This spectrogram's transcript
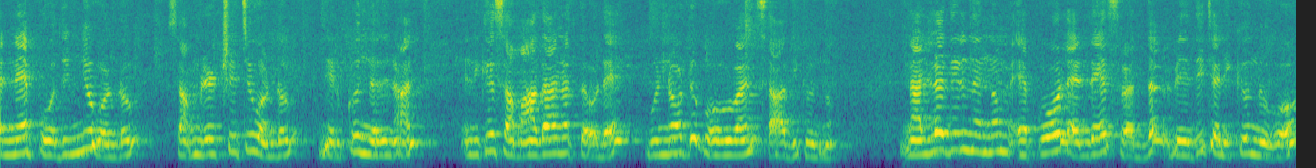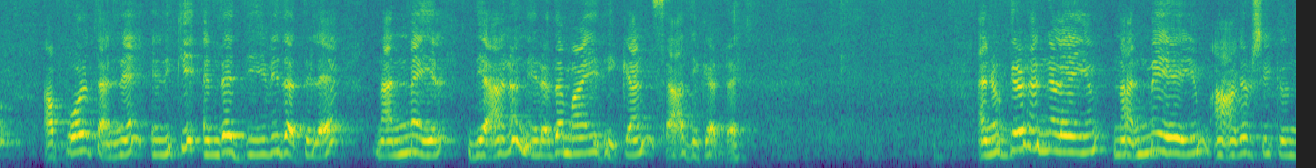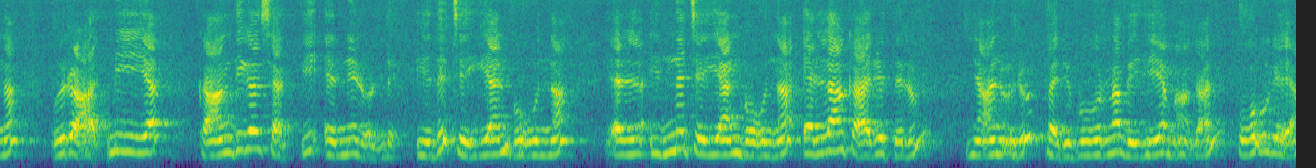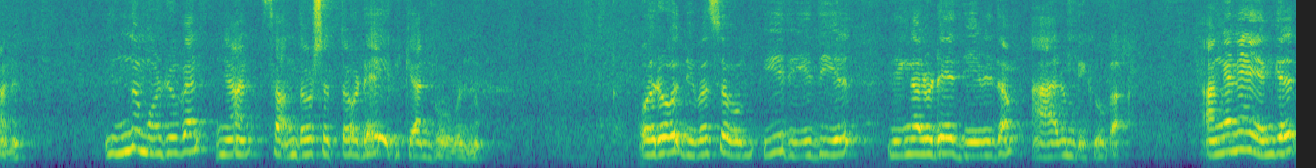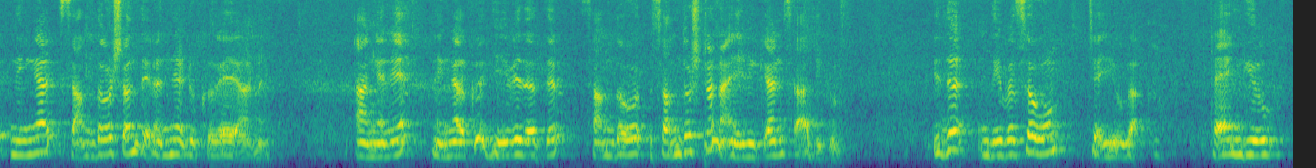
എന്നെ പൊതിഞ്ഞുകൊണ്ടും സംരക്ഷിച്ചുകൊണ്ടും നിൽക്കുന്നതിനാൽ എനിക്ക് സമാധാനത്തോടെ മുന്നോട്ട് പോകുവാൻ സാധിക്കുന്നു. നല്ലതിൽ നിന്നും എപ്പോൾ എന്റെ ശ്രദ്ധ വ്യതിചലിക്കുന്നുവോ അപ്പോൾ തന്നെ എനിക്ക് എന്റെ ജീവിതത്തിലെ നന്മയിൽ ധ്യാനനിരതമായിരിക്കാൻ സാധിക്കട്ടെ. അനുഗ്രഹങ്ങളെയും നന്മയെയും ആകർഷിക്കുന്ന ഒരു ആത്മീയ കാന്തിക ശക്തി എന്നിലുണ്ട്. ഇത് ചെയ്യാൻ പോകുന്ന എല്ലാ ഇന്ന് ചെയ്യാൻ പോകുന്ന എല്ലാ കാര്യത്തിലും ഞാനൊരു പരിപൂർണ വിജയമാകാൻ പോവുകയാണ്. ഇന്ന് മുഴുവൻ ഞാൻ സന്തോഷത്തോടെ ഇരിക്കാൻ പോകുന്നു. ഓരോ ദിവസവും ഈ രീതിയിൽ നിങ്ങളുടെ ജീവിതം ആരംഭിക്കുക. അങ്ങനെയെങ്കിൽ നിങ്ങൾ സന്തോഷം തിരഞ്ഞെടുക്കുകയാണ്. അങ്ങനെ നിങ്ങൾക്ക് ജീവിതത്തിൽ സന്തോ സന്തുഷ്ടനായിരിക്കാൻ സാധിക്കും. ഇത് ദിവസവും ചെയ്യുക. താങ്ക്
